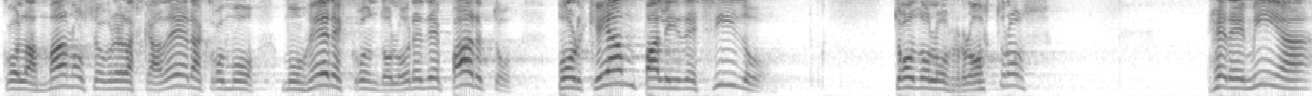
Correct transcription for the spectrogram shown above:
con las manos sobre las caderas como mujeres con dolores de parto. ¿Por qué han palidecido todos los rostros? Jeremías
